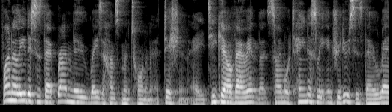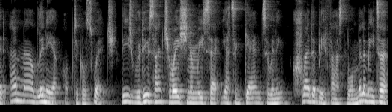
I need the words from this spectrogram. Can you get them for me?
Finally, this is their brand new Razer Huntsman Tournament Edition, a TKL variant that simultaneously introduces their red and now linear optical switch. These reduce actuation and reset yet again to an incredibly fast 1mm,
